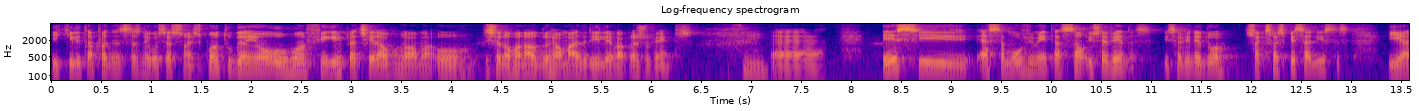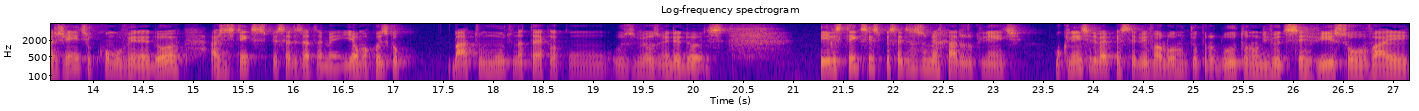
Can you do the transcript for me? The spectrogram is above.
e que ele está fazendo essas negociações. Quanto ganhou o Juan Finger para tirar o, Real, o, Cristiano Ronaldo do Real Madrid e levar para a Juventus? Sim. É, esse, essa movimentação, isso é vendas, isso é vendedor, só que são especialistas. E a gente, como vendedor, a gente tem que se especializar também. E é uma coisa que eu bato muito na tecla com os meus vendedores. Eles têm que ser especialistas no mercado do cliente. O cliente ele vai perceber valor no teu produto, ou no nível de serviço, ou vai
